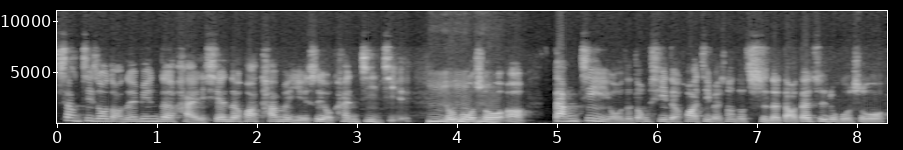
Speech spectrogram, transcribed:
像济州岛那边的海鲜的话，他们也是有看季节。嗯，如果说呃、嗯、当季有的东西的话，基本上都吃得到。但是如果说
